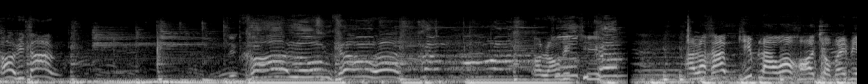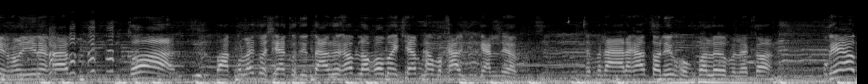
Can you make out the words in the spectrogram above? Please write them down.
เอาพี่ตั้งจะขอลงเขาเอาร้องพี่คี เอาละครับ คลิปเราก็ขอจบไปเพียงเท่านี้นะครับ ก็ฝากกดไลค์กดแชร์กดติดตามด้วยครับ เราก็มาแคมป์ทำกับข้าวกินกันแบบธรรมดานะครับ ตอนนี้ผมก็เริ่มแล้วก็ โอเคครับ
